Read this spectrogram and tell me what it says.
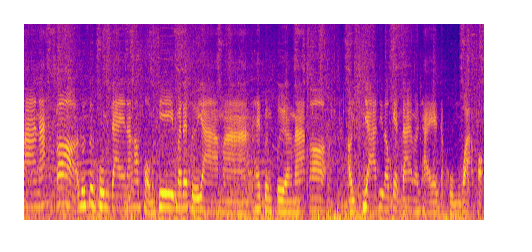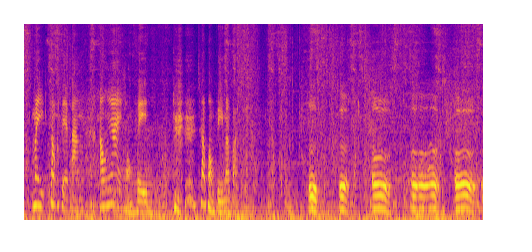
อ่านะ ก็รู้สึกภูมิใจนะครับผมที่ไม่ได้ซื้อยามาให้เปลืองๆนะ ก็เอายาที่เราเก็บได้มาใช้จะคุ้มกว่า เพราะไม่ต้องเสียตังค์เอาง่ายของฟรีชอบของฟรีมากกว่า เออ เออ เออ เออ เออ เออ เอ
